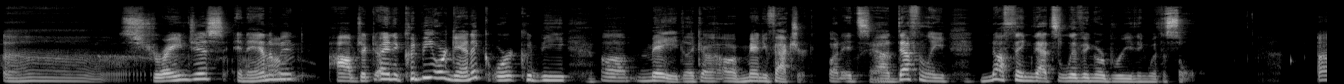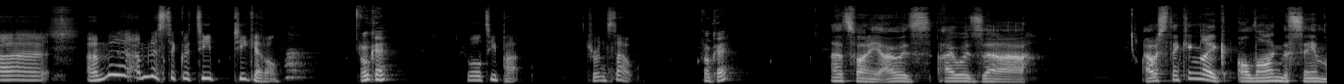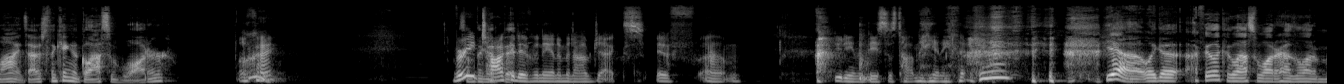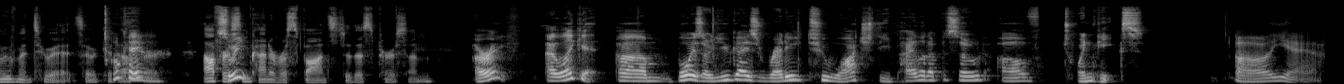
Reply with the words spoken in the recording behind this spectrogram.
Oh. Strangest inanimate object, and it could be organic or it could be uh, made, like a, uh manufactured, but it's uh, definitely nothing that's living or breathing with a soul. Uh, I'm gonna I'm gonna stick with tea tea kettle, Okay. a little teapot, short and stout. Okay. That's funny. I was I was uh I was thinking like along the same lines. I was thinking a glass of water. Okay. Very Something a bit- talkative inanimate objects. If um, Beauty and the Beast has taught me anything. yeah, like a I feel like a glass of water has a lot of movement to it, so it could Okay. offer, offer some kind of response to this person. All right. I like it. Um, boys, are you guys ready to watch the pilot episode of Twin Peaks? Oh yeah.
